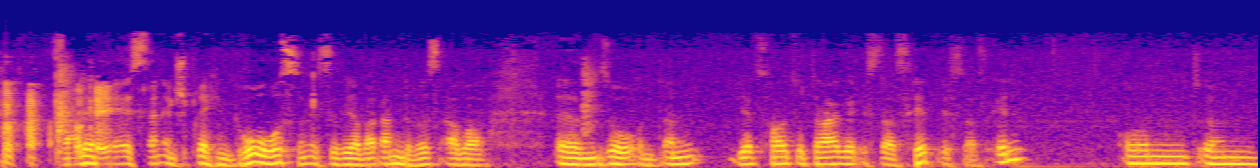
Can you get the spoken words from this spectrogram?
Gerade Okay. er ist dann entsprechend groß, dann ist er wieder was anderes, aber ähm, so, und dann jetzt heutzutage ist das hip, ist das in und ähm,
